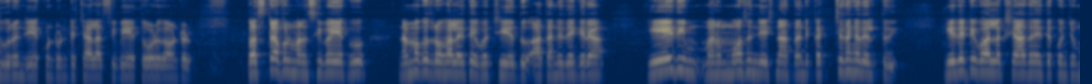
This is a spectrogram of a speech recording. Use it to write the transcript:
దూరం చేయకుండా ఉంటే చాలా శివయ్య తోడుగా ఉంటాడు. ఫస్ట్ ఆఫ్ ఆల్ మన శివయ్యకు నమ్మక ద్రోహాలు అయితే ఎవరు చేయొద్దు. ఆ తండ్రి దగ్గర ఏది మనం మోసం చేసినా ఆ తండ్రి ఖచ్చితంగా తెలుస్తుంది ఎదటి వాళ్ళకి శాతనైతే కొంచెం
